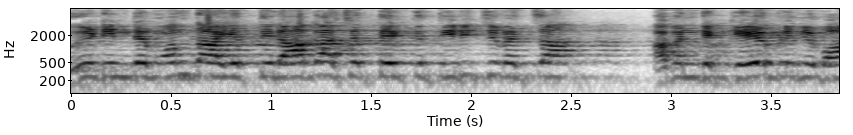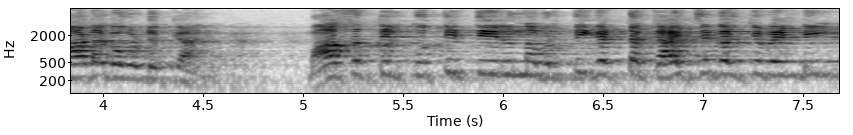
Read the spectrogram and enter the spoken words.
വീടിന്റെ മൊന്തായത്തിൽ ആകാശത്തേക്ക് തിരിച്ചു വെച്ച അവന്റെ കേബിളിന് വാടക കൊടുക്കാൻ മാസത്തിൽ കുത്തിത്തീരുന്ന വൃത്തികെട്ട കാഴ്ചകൾക്ക് വേണ്ടി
